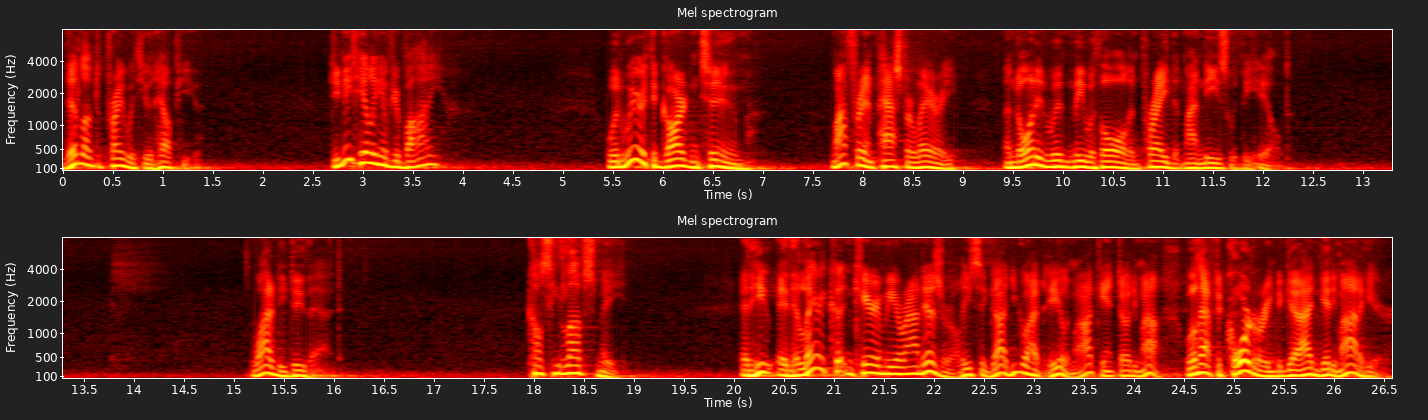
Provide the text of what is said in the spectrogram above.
They'd love to pray with you and help you. Do you need healing of your body? When we were at the garden tomb, my friend Pastor Larry anointed with me with oil and prayed that my knees would be healed. Why did he do that? Because he loves me. And, he, and Larry couldn't carry me around Israel. He said, God, you're going to have to heal him. I can't tote him out. We'll have to quarter him to get, and get him out of here.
